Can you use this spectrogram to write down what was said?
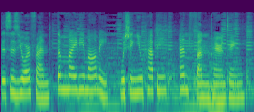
This is your friend, the Mighty Mommy, wishing you happy and fun parenting.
